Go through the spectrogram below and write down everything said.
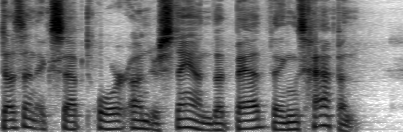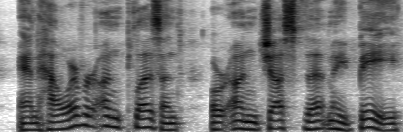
doesn't accept or understand that bad things happen. And however unpleasant or unjust that may be,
